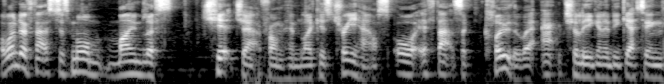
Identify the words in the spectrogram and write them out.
I wonder if that's just more mindless chit-chat from him, like his treehouse, or if that's a clue that we're actually going to be getting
